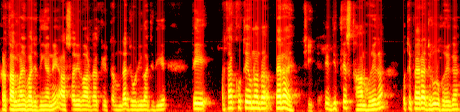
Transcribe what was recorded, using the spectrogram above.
ਕਰਤਾਲਾਂ ਵੀ ਵੱਜਦੀਆਂ ਨੇ ਆਸਾ ਦੀ ਵਾਰ ਦਾ ਕੀਰਤਨ ਹੁੰਦਾ ਜੋੜੀ ਵੱਜਦੀ ਹੈ ਤੇ ਪ੍ਰਤੱਖ ਉੱਤੇ ਉਹਨਾਂ ਦਾ ਪਹਿਰਾ ਹੈ ਠੀਕ ਹੈ। ਕਿ ਜਿੱਥੇ ਸਥਾਨ ਹੋਏਗਾ ਉੱਥੇ ਪਹਿਰਾ ਜ਼ਰੂਰ ਹੋਏਗਾ।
